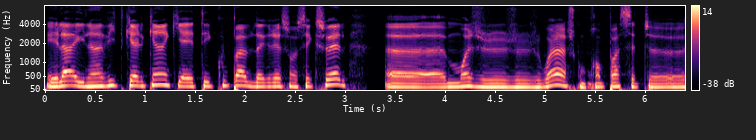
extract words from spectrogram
Et là, il invite quelqu'un qui a été coupable d'agression sexuelle. Euh, moi, je, je, je- voilà, je comprends pas cette. euh,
